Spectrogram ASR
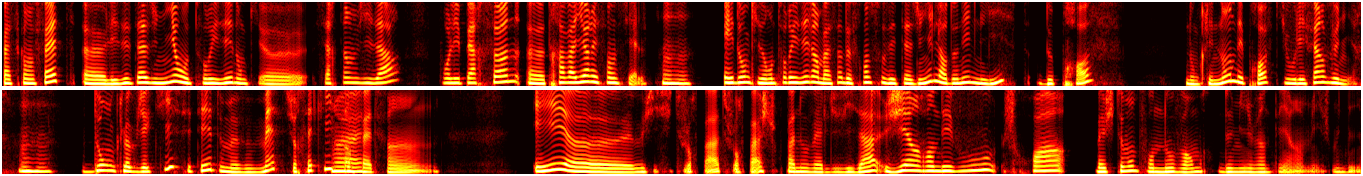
Parce qu'en fait, euh, les États-Unis ont autorisé donc, euh, certains visas pour les personnes euh, travailleurs essentiels. Mhm. Et donc, ils ont autorisé l'ambassade de France aux États-Unis de leur donner une liste de profs, donc les noms des profs qui voulaient faire venir. Mhm. Donc, l'objectif, c'était de me mettre sur cette liste, Ouais. en fait. Enfin, et euh, j'y suis toujours pas, toujours pas, je suis toujours pas nouvelle du visa. J'ai un rendez-vous, je crois, bah, justement pour novembre 2021. Mais je me dis,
